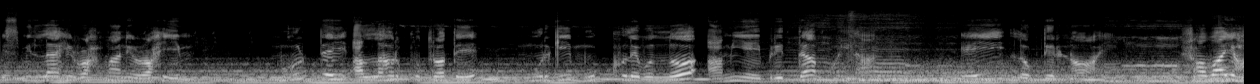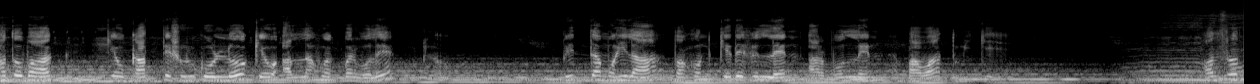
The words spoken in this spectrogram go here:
বিসমিল্লাহির রহমানির রহিম। মুহূর্তেই আল্লাহর কুদরতে মুরগি মুখ খুলে বলল, আমি এই বৃদ্ধা মহিলা, এই লোকদের নয়। সবাই হতবাক কেউ কাঁদতে শুরু করল, কেউ আল্লাহ আকবার বলে উঠল। বৃদ্ধা মহিলা তখন কেঁদে ফেললেন আর বললেন, বাবা, তুমি কে? হজরত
